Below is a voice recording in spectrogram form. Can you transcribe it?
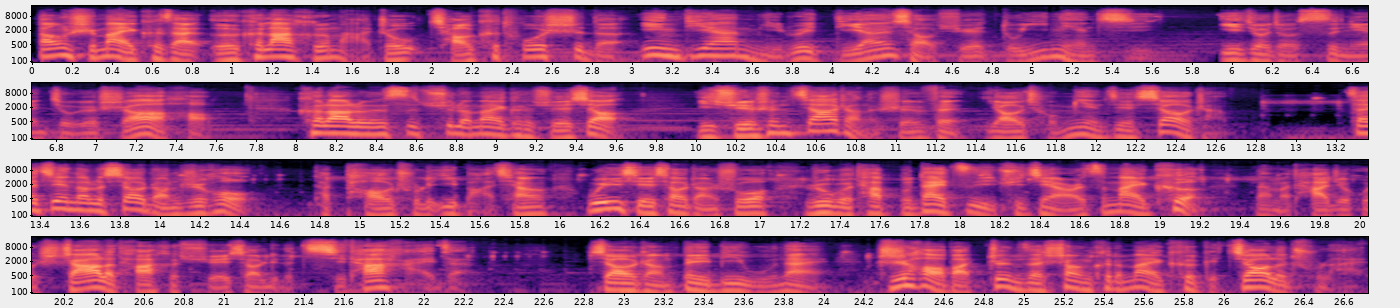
当时，麦克在俄克拉荷马州乔克托市的印第安米瑞迪安小学读一年级。一九九四年九月十二号，克拉伦斯去了麦克的学校，以学生家长的身份要求面见校长。在见到了校长之后，他掏出了一把枪，威胁校长说：“如果他不带自己去见儿子麦克，那么他就会杀了他和学校里的其他孩子。”校长被逼无奈，只好把正在上课的麦克给叫了出来。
